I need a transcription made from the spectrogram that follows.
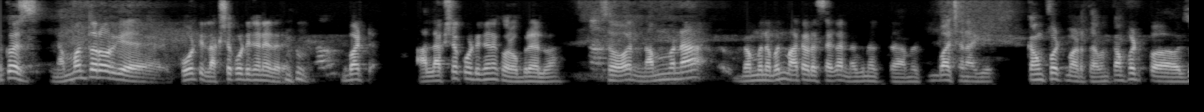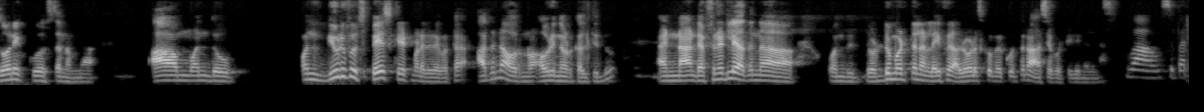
ಬಿಕಾಸ್ ನಮ್ಮಂಥವ್ರು ಅವ್ರಿಗೆ ಕೋಟಿ ಲಕ್ಷ ಕೋಟಿ ಜನ ಇದ್ದಾರೆ ಬಟ್ ಆ ಲಕ್ಷ ಕೋಟಿ ಜನಕ್ಕೆ ಅವ್ರು ಒಬ್ಬರೇ ಅಲ್ವಾ? ಸೊ ನಮ್ಮನ್ನ ನಮ್ಮನ್ನ ಬಂದು ಮಾತಾಡಿಸಿದಾಗ ನಗು ನಗ್ತಾ ಆಮೇಲೆ ತುಂಬಾ ಚೆನ್ನಾಗಿ ಕಂಫರ್ಟ್ ಮಾಡ್ತಾ, ಒಂದು ಕಂಫರ್ಟ್ ಝೋನಿಗೆ ಕೂರಿಸ್ತಾ ನಮ್ಮನ್ನ ಆ ಒಂದು ಒಂದು ಬ್ಯೂಟಿಫುಲ್ ಸ್ಪೇಸ್ ಕ್ರಿಯೇಟ್ ಮಾಡಿದೆ ಗೊತ್ತಾ? ಅದನ್ನ ಅವ್ರು ಅವ್ರಿಂದ ನೋಡಿ ಕಲ್ತಿದ್ದು. ಅಂಡ್ ನಾನು ಡೆಫಿನೆಟ್ಲಿ ಅದನ್ನ ಒಂದು ದೊಡ್ಡ ಮಟ್ಟದಲ್ಲಿ ನನ್ನ ಲೈಫ್ ಅಳವಡಿಸ್ಕೋಬೇಕು ಅಂತ ನಾನು ಆಸೆ ಪಟ್ಟಿದ್ದೀನಿ ಅದನ್ನ. ವಾವ್ ಸೂಪರ್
